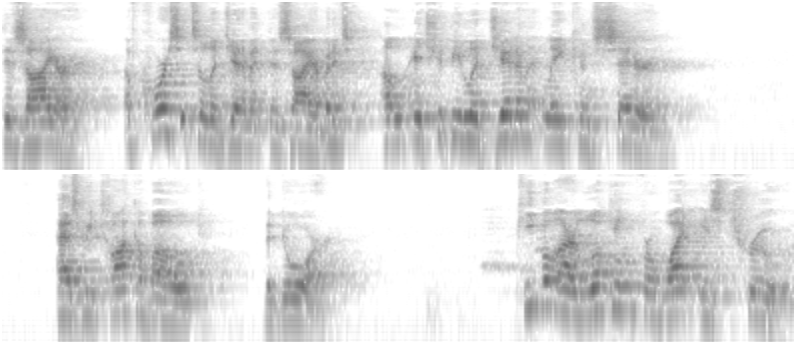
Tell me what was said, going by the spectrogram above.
desire. Of course, it's a legitimate desire, but it's a, it should be legitimately considered as we talk about the door. People are looking for what is true.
